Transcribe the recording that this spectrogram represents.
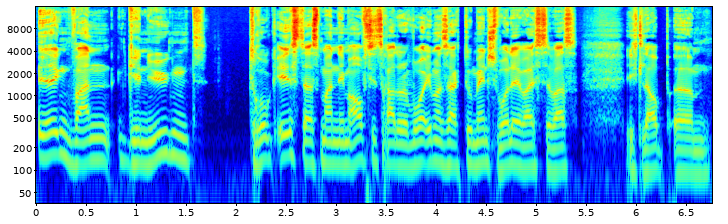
irgendwann genügend Druck ist, dass man im Aufsichtsrat oder wo er immer sagt, du Mensch, Wolle, weißt du was, ich glaube, ähm,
